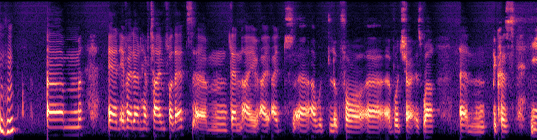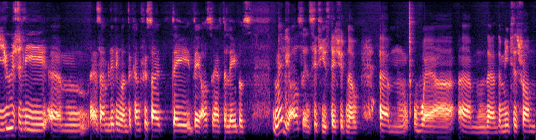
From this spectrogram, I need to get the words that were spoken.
Mm-hmm. and if I don't have time for that, then I I, uh, I would look for uh, a butcher as well um, because usually, um, as I'm living on the countryside, they, they also have the labels. Maybe also in cities, they should know um, where um, the, the meat is from.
